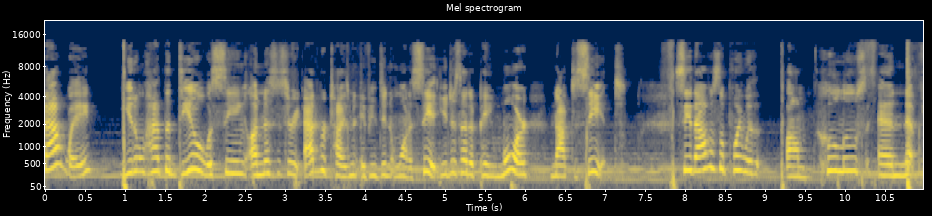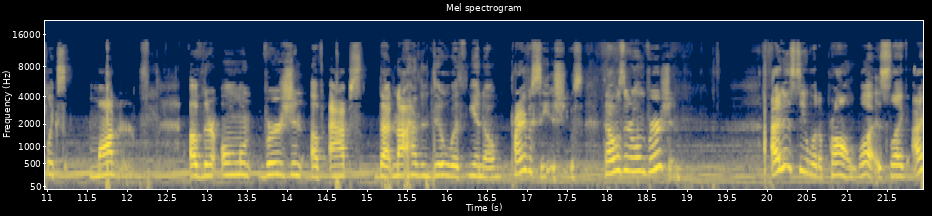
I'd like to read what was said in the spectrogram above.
That way, you don't have to deal with seeing unnecessary advertisement if you didn't want to see it. You just had to pay more not to see it. See, that was the point with um, Hulu's and Netflix Monitor of their own version of apps that not having to deal with, you know, privacy issues. That was their own version. I didn't see what a problem was. Like, I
